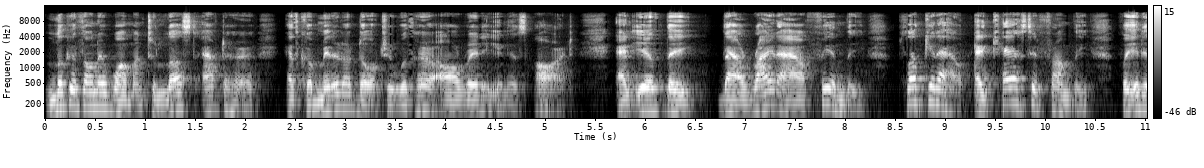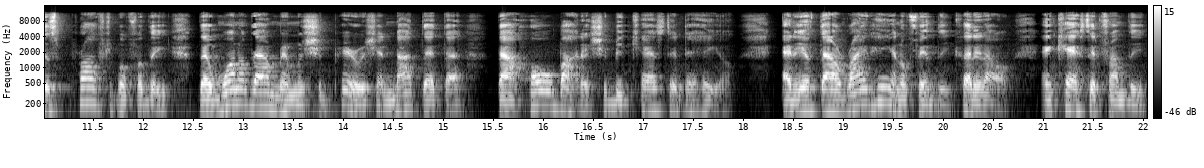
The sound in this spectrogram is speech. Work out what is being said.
looketh on a woman to lust after her hath committed adultery with her already in his heart. And if they thy right eye offend thee, pluck it out and cast it from thee, for it is profitable for thee that one of thy members should perish, and not that thy, thy whole body should be cast into hell. And if thy right hand offend thee, cut it off and cast it from thee.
